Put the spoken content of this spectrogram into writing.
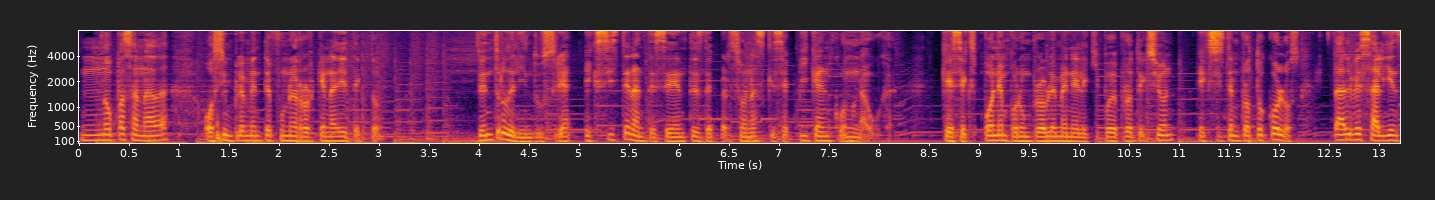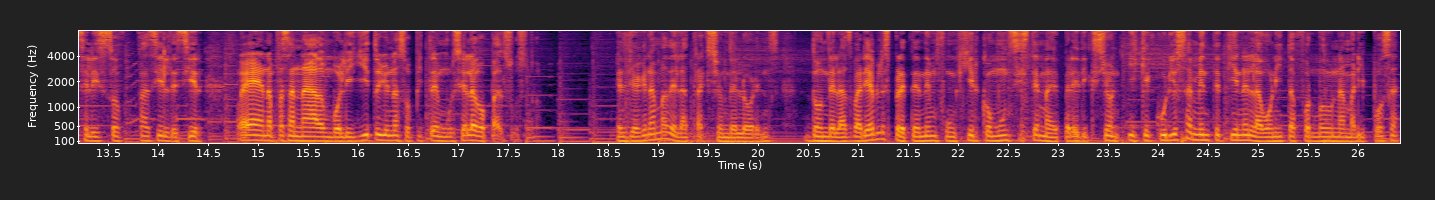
no pasa nada, o simplemente fue un error que nadie detectó? Dentro de la industria existen antecedentes de personas que se pican con una aguja, que se exponen por un problema en el equipo de protección, existen protocolos. Tal vez a alguien se le hizo fácil decir, bueno, no pasa nada, un bolillito y una sopita de murciélago para el susto. El diagrama de la atracción de Lorentz, donde las variables pretenden fungir como un sistema de predicción y que curiosamente tienen la bonita forma de una mariposa,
